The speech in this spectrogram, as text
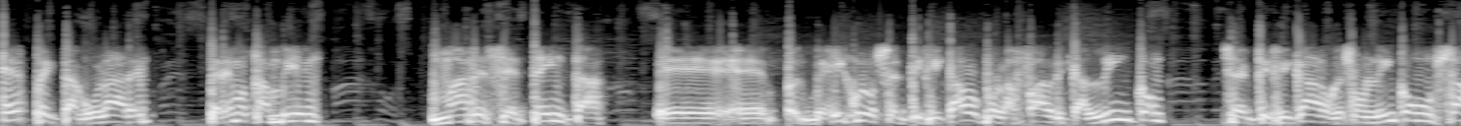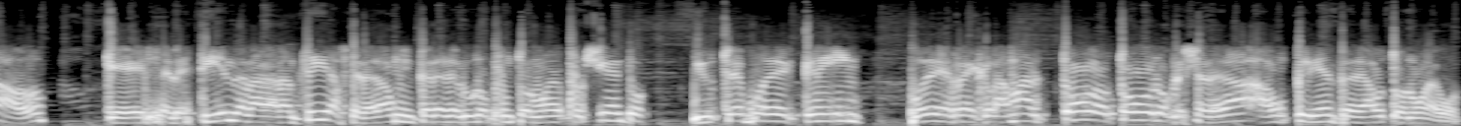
espectaculares. Tenemos también más de 70 eh, eh, vehículos certificados por la fábrica Lincoln certificados, que son Lincoln usados, que se les tiende la garantía, se le da un interés del 1.9% y usted puede claim, puede reclamar todo, todo lo que se le da a un cliente de auto nuevo.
